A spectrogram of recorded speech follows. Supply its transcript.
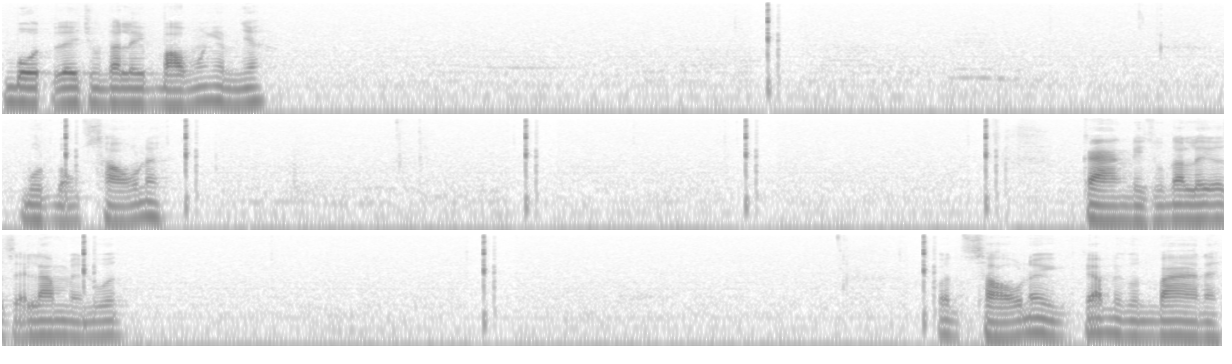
Bột ở đây chúng ta lấy bóng anh em nhé. Một bóng 6 này. Càng thì chúng ta lấy ở dãy 5 này luôn. Con 6 này ghép lên con 3 này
